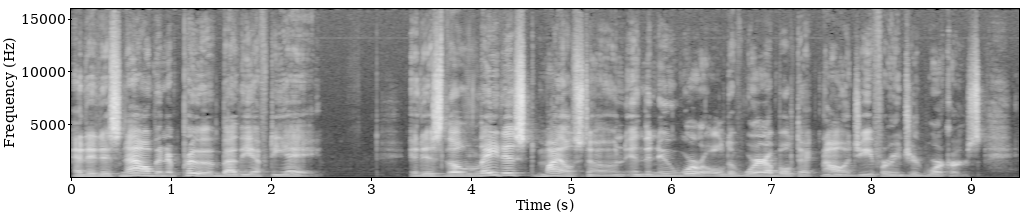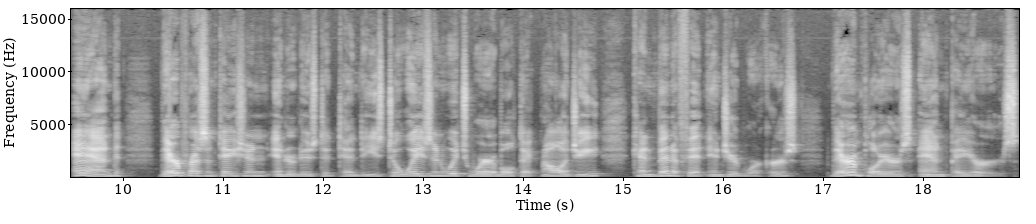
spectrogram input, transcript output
and it has now been approved by the FDA. It is the latest milestone in the new world of wearable technology for injured workers, and their presentation introduced attendees to ways in which wearable technology can benefit injured workers, their employers, and payers.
